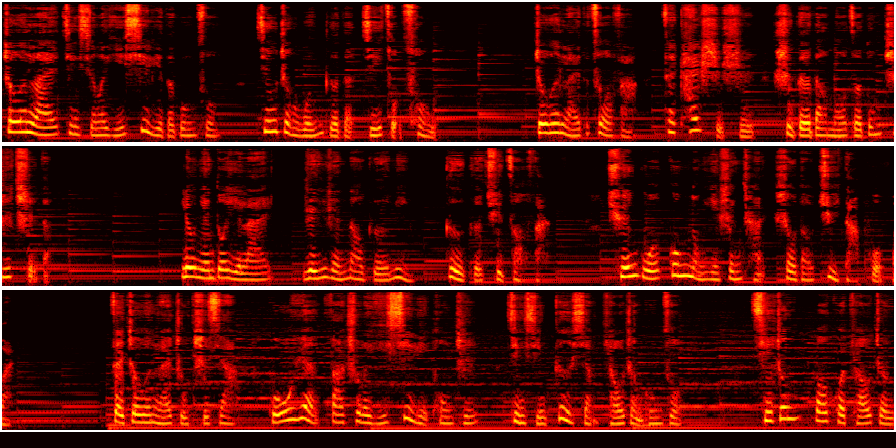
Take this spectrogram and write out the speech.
周恩来进行了一系列的工作，纠正文革的极左错误。周恩来的做法在开始时是得到毛泽东支持的。六年多以来，人人闹革命，个个去造反，全国工农业生产受到巨大破坏。在周恩来主持下，国务院发出了一系列通知，进行各项调整工作，其中包括调整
